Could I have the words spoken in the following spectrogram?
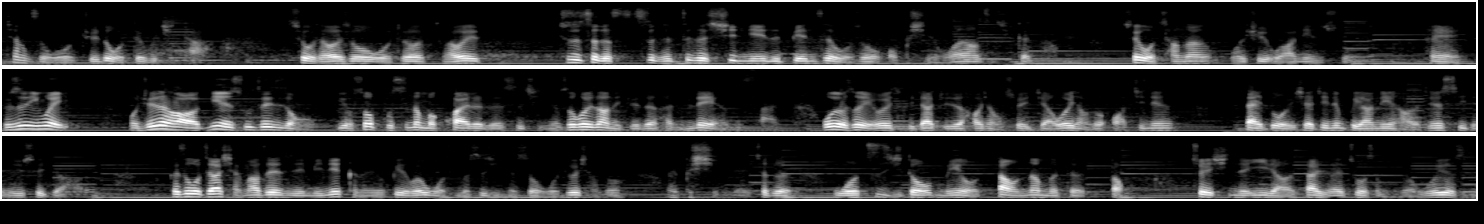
这样子，我觉得我对不起他，所以我才会说，我就才会，就是这个这个这个信念一直鞭策我说，哦不行，我要让自己更好。所以我常常回去我要念书，嘿，就是因为我觉得哦，念书这种有时候不是那么快乐的事情，有时候会让你觉得很累很烦。我有时候也会回家觉得好想睡觉，我也想说，哇，今天怠惰一下，今天不要念好了，今天十一点就睡觉好了。可是我只要想到这件事情，明天可能有病人问我什么事情的时候，我就会想说，哎，不行哎，这个我自己都没有到那么的懂。最新的医疗到底在做什么时候？我有什么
